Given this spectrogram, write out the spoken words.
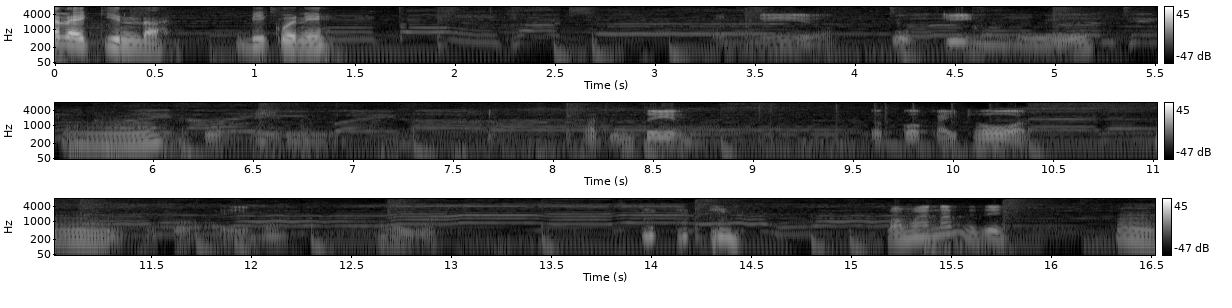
อะไรกินล่ะ บิ๊กกว่านี้ วันนี้เหรอพวกกิ้งหมูอืมพวกไอ้ผัดวุ้นเส้น แล้วก็ไก่ทอด อืมแล้วก็ไอ้นั่นอะไรวะ ประมาณนั้นเลยสิอืม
